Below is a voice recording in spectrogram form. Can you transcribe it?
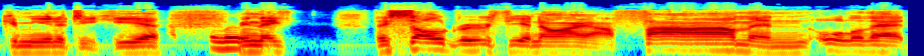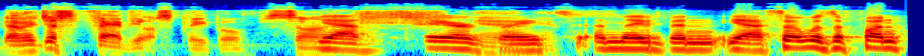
community here. I mean, they they sold Ruthie and I our farm and all of that. I mean, just fabulous people. So yeah they are Yeah, great and they've been yeah so it was a fun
